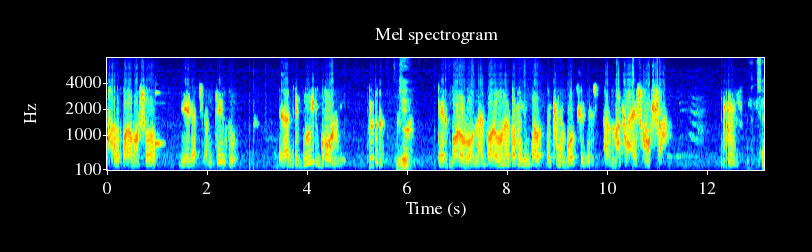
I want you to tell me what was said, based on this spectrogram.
ভালো পরামর্শ দিয়ে যাচ্ছিলাম। কিন্তু এরা যে দুই বোন হুম, জি। এর বড় বোন আর বড় বোনের কথা কিন্তু এখানে বলছে যে তার মাথায় সমস্যা। আচ্ছা।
